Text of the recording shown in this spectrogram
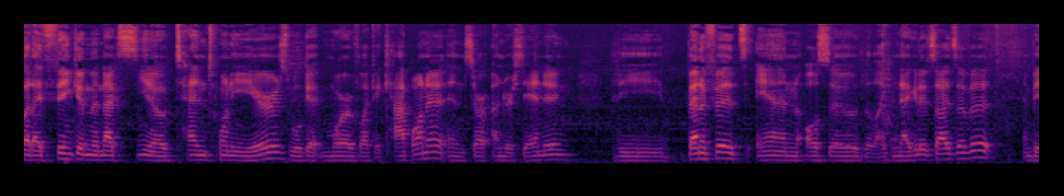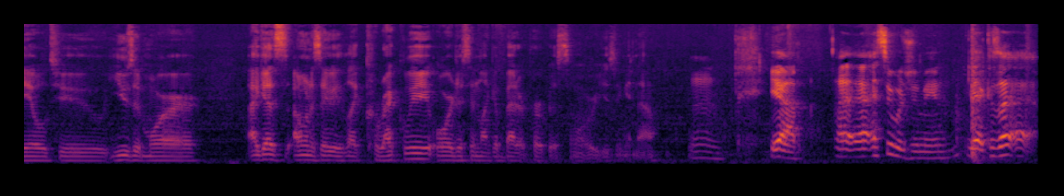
But I think in the next, you know, 10, 20 years, we'll get more of like a cap on it and start understanding the benefits and also the like negative sides of it and be able to use it more I guess I want to say like correctly or just in like a better purpose than what we're using it now. Mm. Yeah, I- I, see what you mean. Yeah, because I, I,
